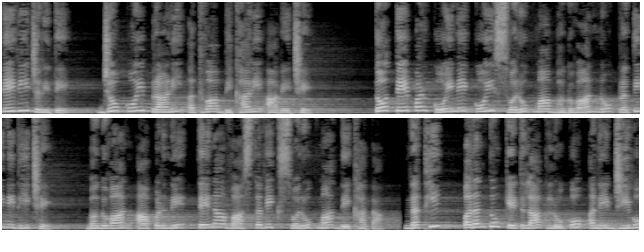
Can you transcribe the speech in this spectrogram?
તેવી જ રીતે, જો કોઈ પ્રાણી અથવા ભિખારી આવે છે, તો તે પણ કોઈને કોઈ સ્વરૂપમાં ભગવાનનો પ્રતિનિધિ છે. ભગવાન આપણને તેના વાસ્તવિક સ્વરૂપમાં દેખાતા. નથી, પરંતુ કેટલાક લોકો અને જીવો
